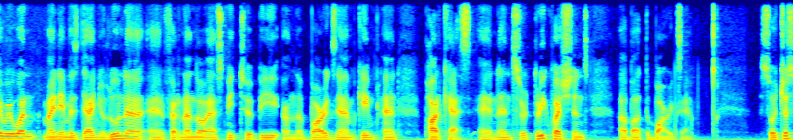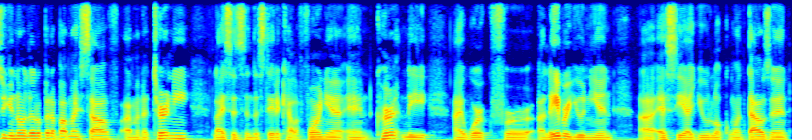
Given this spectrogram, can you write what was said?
everyone, my name is Daniel Luna, and Fernando asked me to be on the bar exam game plan podcast and answer three questions about the bar exam. So, just so you know a little bit about myself, I'm an attorney licensed in the state of California, and currently I work for a labor union, uh, SEIU Local 1000,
